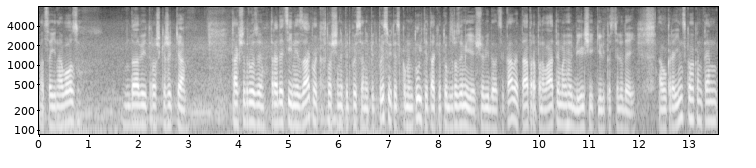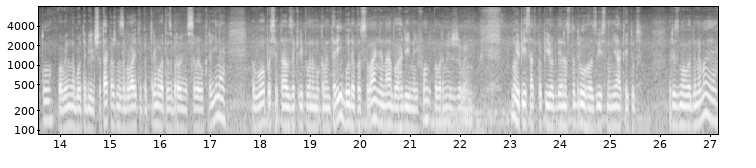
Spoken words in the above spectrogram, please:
оцей навоз дав їй трошки життя. Так що, друзі, традиційний заклик. Хто ще не підписаний, підписуйтесь, коментуйте, так YouTube зрозуміє, що відео цікаве, та пропонуватиме його більшій кількості людей. А українського контенту повинно бути більше. Також не забувайте підтримувати Збройні Сили України. В описі та в закріпленому коментарі буде посилання на благодійний фонд Повернись живим. Ну і 50 копійок 92-го, звісно, ніякий тут різновиду немає.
